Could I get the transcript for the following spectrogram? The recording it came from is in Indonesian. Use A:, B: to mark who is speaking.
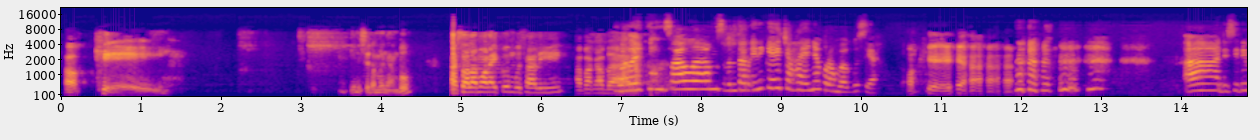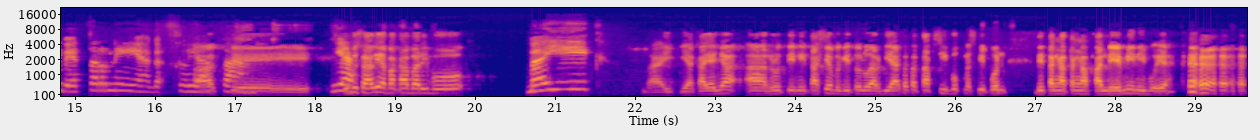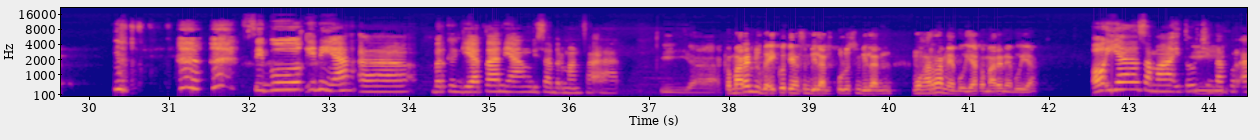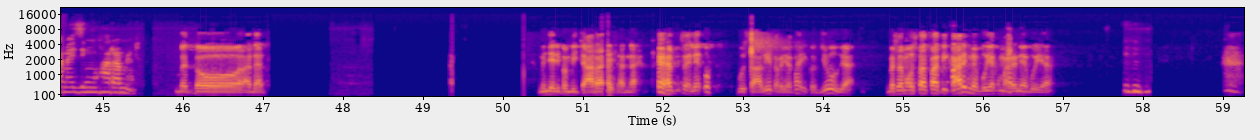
A: Oke. Ini sudah menyambung. Assalamualaikum Bu Sali, apa kabar?
B: Waalaikumsalam. Sebentar, ini kayak cahayanya kurang bagus ya.
A: Oke.
B: ah, di sini better nih, agak kelihatan.
A: Oke.
B: Iya.
A: Ibu Sali, apa kabar Ibu?
B: Baik.
A: Baik, ya kayaknya uh, rutinitasnya begitu luar biasa, tetap sibuk meskipun di tengah-tengah pandemi nih Bu ya.
B: Sibuk ini ya, uh, berkegiatan yang bisa bermanfaat.
A: Iya, kemarin juga ikut yang 99 Muharram ya Bu ya, kemarin ya Bu ya.
B: Oh iya, sama itu
A: I...
B: Cinta Quran Amazing Muharram ya.
A: Betul, ada menjadi pembicara di sana. Saya lihat, oh Bu Sali ternyata ikut juga. Bersama Ustadz Fatih Karim ya Bu ya kemarin ya Bu ya.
